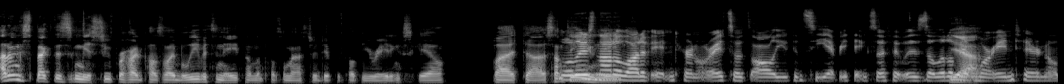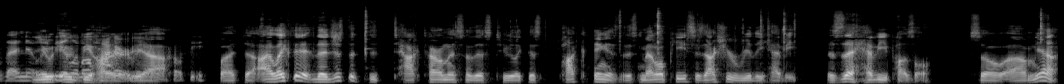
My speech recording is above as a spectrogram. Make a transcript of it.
I don't expect this is going to be a super hard puzzle. I believe it's an 8 on the Puzzle Master difficulty rating scale. But uh, something Well, there's not a lot of internal, right? So it's all you can see everything. So if it was a little Yeah. bit more internal, then it would You- be it a little be harder, yeah. difficulty. But uh, I like the, the just the, the tactileness of this too. Like this puck thing is this metal piece is actually really heavy. This is a heavy puzzle. So um, yeah,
